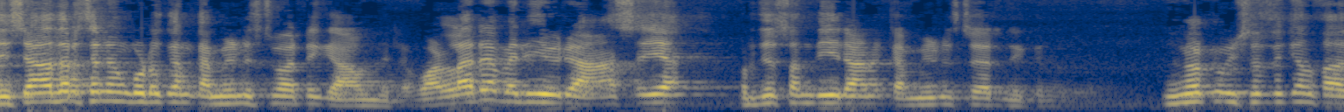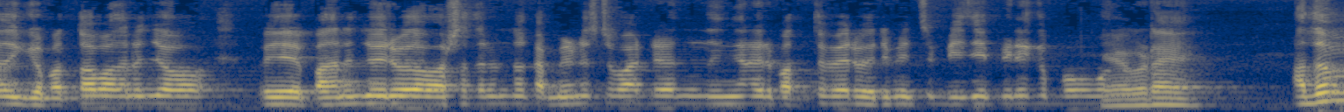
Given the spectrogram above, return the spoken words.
ദിശാദർശനം കൊടുക്കാൻ കമ്മ്യൂണിസ്റ്റ് പാർട്ടിക്ക് ആവുന്നില്ല. വളരെ വലിയൊരു ആശയ പ്രതിസന്ധിയിലാണ് കമ്മ്യൂണിസ്റ്റുകാർ നിൽക്കുന്നത്. നിങ്ങൾക്ക് വിശ്വസിക്കാൻ സാധിക്കുമോ? പത്തോ പതിനഞ്ചോ പതിനഞ്ചോ ഇരുപതോ വർഷത്തിനൊന്നും കമ്മ്യൂണിസ്റ്റ് പാർട്ടിയിൽ നിന്ന് ഇങ്ങനെ ഒരു പത്ത് പേര് ഒരുമിച്ച് ബി ജെ പിയിലേക്ക് പോകും എവിടെ? അതും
